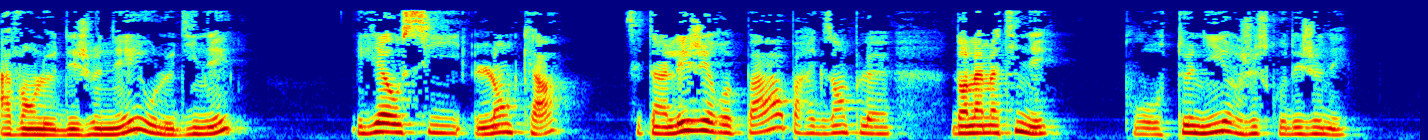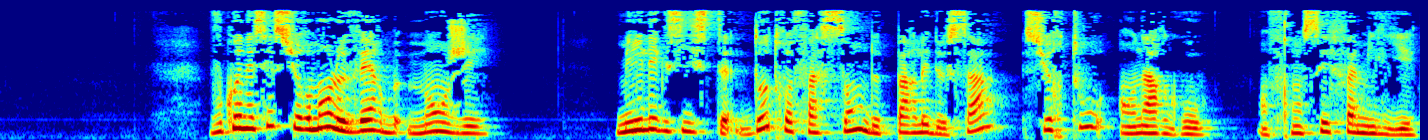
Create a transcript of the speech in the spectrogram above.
avant le déjeuner ou le dîner. Il y a aussi l'enca. C'est un léger repas, par exemple dans la matinée, pour tenir jusqu'au déjeuner. Vous connaissez sûrement le verbe manger, mais il existe d'autres façons de parler de ça, surtout en argot, en français familier.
